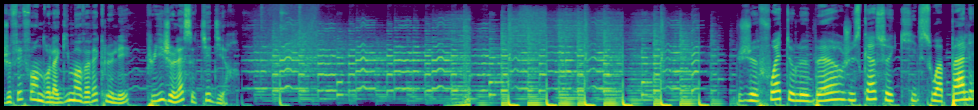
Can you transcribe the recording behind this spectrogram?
Je fais fondre la guimauve avec le lait, puis je laisse tiédir. Je fouette le beurre jusqu'à ce qu'il soit pâle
